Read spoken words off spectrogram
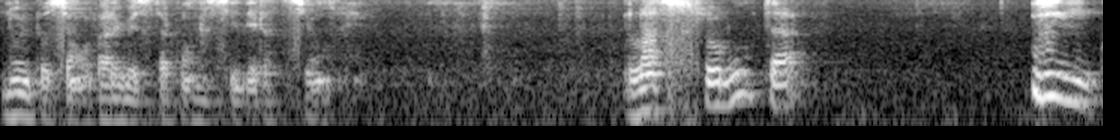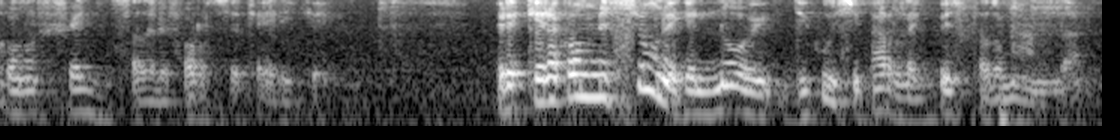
noi possiamo fare questa considerazione. L'assoluta in conoscenza delle forze eteriche, perché la connessione noi, di cui si parla in questa domanda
